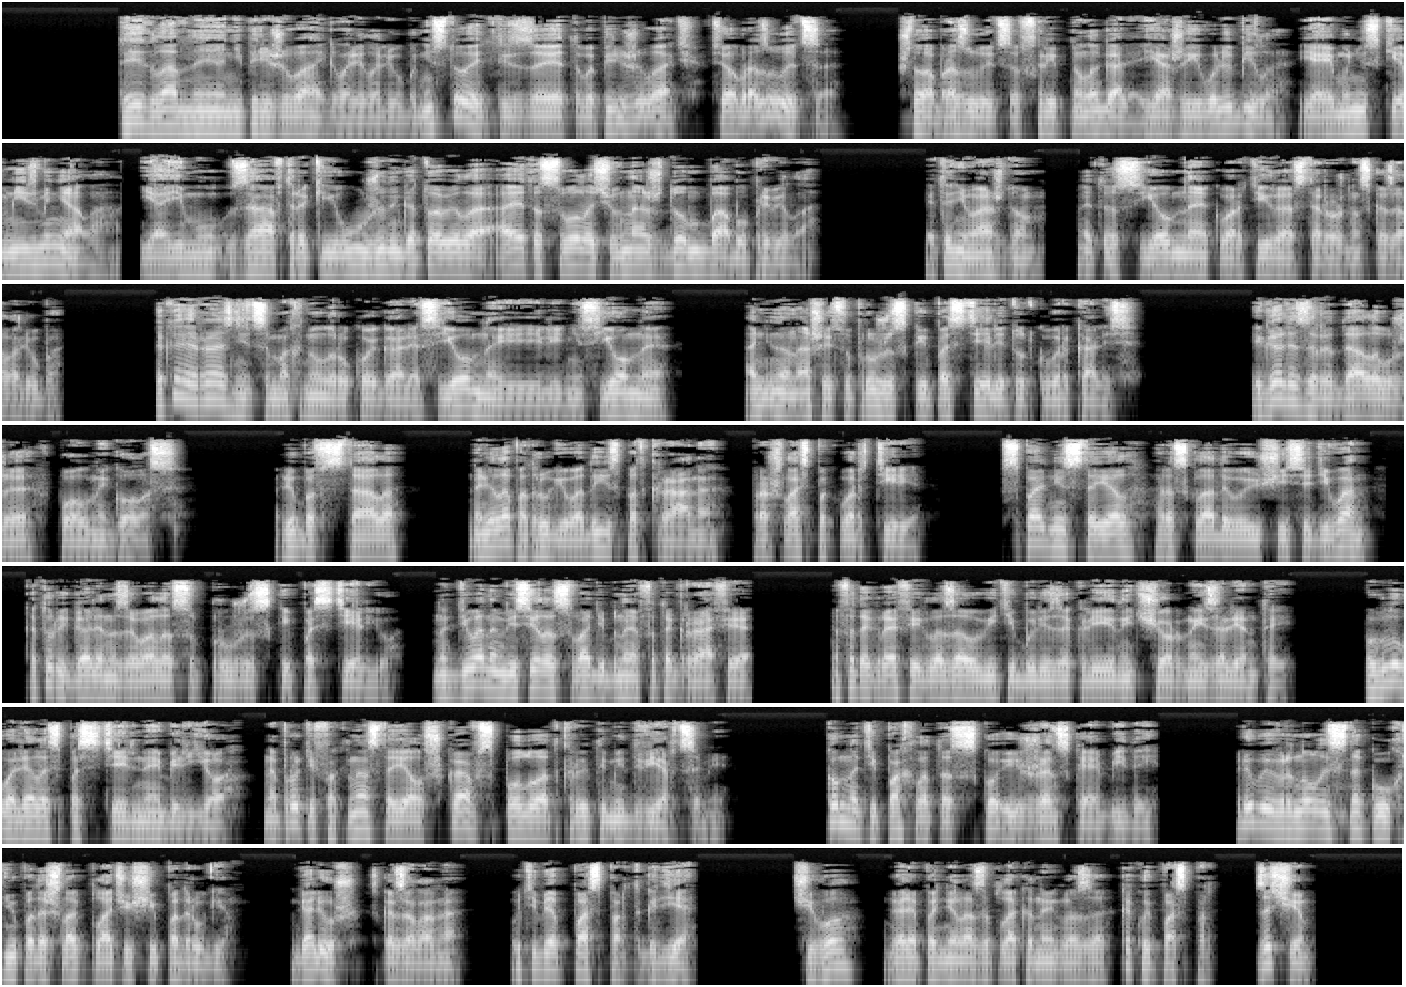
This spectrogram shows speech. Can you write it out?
«Ты, главное, не переживай», — говорила Люба. «Не стоит из-за этого переживать. Все образуется». «Что образуется?» — всхлипнула Галя. «Я же его любила. Я ему ни с кем не изменяла. Я ему завтраки, ужины готовила, а эта сволочь в наш дом бабу привела». «Это не ваш дом. Это съемная квартира», — осторожно сказала Люба. «Какая разница?» — махнула рукой Галя. «Съемная или несъемная? Они на нашей супружеской постели тут кувыркались. И Галя зарыдала уже в полный голос. Люба встала, налила подруге воды из-под крана, прошлась по квартире. В спальне стоял раскладывающийся диван, который Галя называла супружеской постелью. Над диваном висела свадебная фотография. На фотографии глаза у Вити были заклеены черной изолентой. В углу валялось постельное белье. Напротив окна стоял шкаф с полуоткрытыми дверцами. В комнате пахло тоской и женской обидой. Люба вернулась на кухню, подошла к плачущей подруге. «Галюш», — сказала она, — «у тебя паспорт где?» «Чего?» — Галя подняла заплаканные глаза. «Какой паспорт? Зачем?»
